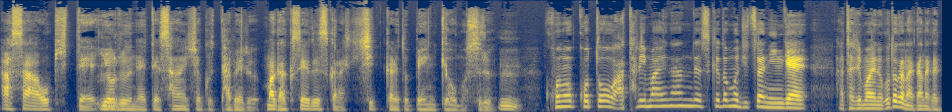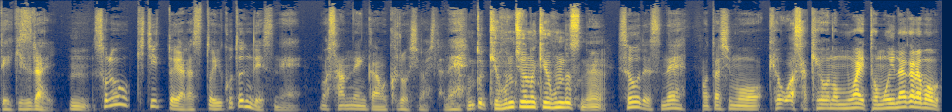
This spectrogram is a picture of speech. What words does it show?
朝起きてうん。夜寝て3食食べる、まあ学生ですからしっかりと勉強もする、うん。このことを当たり前なんですけども実は人間当たり前のことがなかなかできづらい。うん。それをきちっとやらすということにですねまあ、3年間は苦労しましたね。本当基本中の基本ですね。そうですね。私も今日は酒を飲むまいと思いながらも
